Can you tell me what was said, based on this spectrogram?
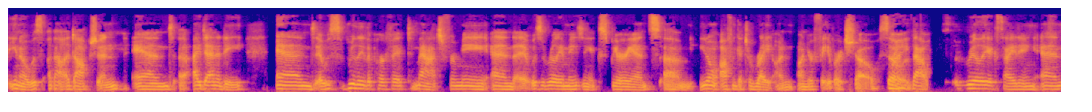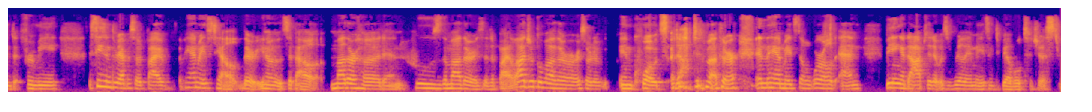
you know, was about adoption and uh, identity. And it was really the perfect match for me. And it was a really amazing experience. Um, you don't often get to write on, on your favorite show. So right. that really exciting. And for me, season three, episode five, of Handmaid's Tale, there, you know, it's about motherhood and who's the mother. Is it a biological mother or sort of in quotes adopted mother in the Handmaid's Tale world? And being adopted, it was really amazing to be able to just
